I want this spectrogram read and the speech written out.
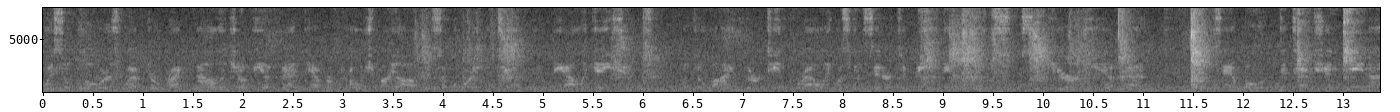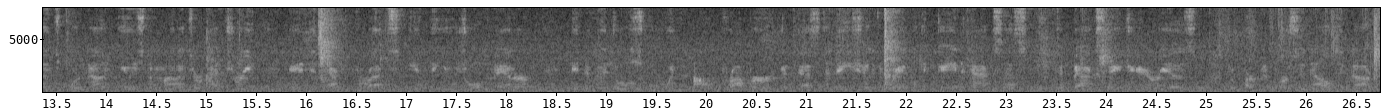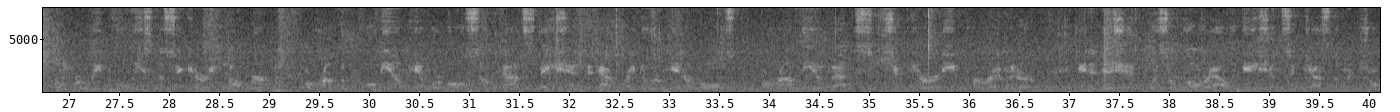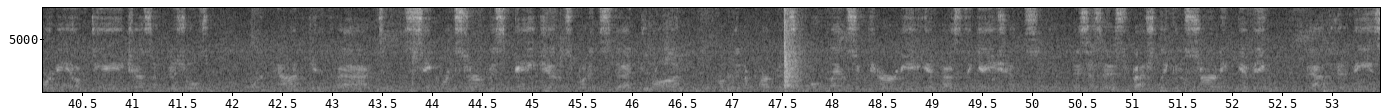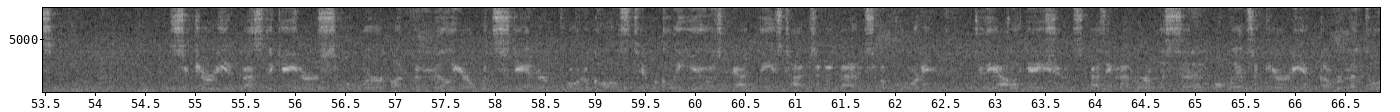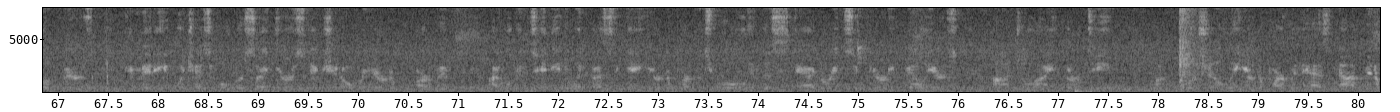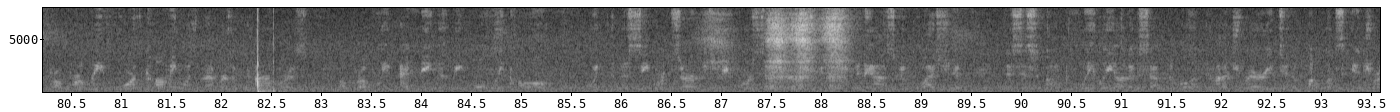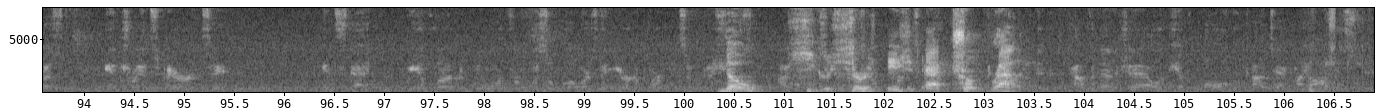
Whistleblowers who have direct knowledge of the event have approached my office according to the allegations. The July 13th rally was considered to be a loose security event. For example, detection canines were not used to monitor entry and detect threats in Senate Homeland Security and Governmental Affairs Committee, which has oversight jurisdiction over your department, I will continue to investigate your department's role in the staggering security failures on July 13th. Unfortunately, your department has not been appropriately forthcoming with members of Congress. No Secret Service agents at Trump rally.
